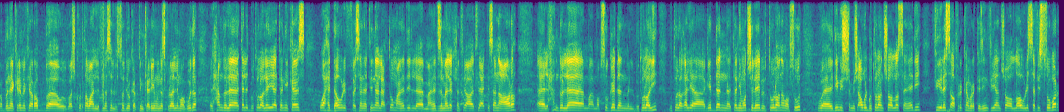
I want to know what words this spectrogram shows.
ربنا يكرمك يا رب وبشكر طبعا اللي في الناس اللي في الاستوديو كابتن كريم والناس كلها اللي موجودة. الحمد لله ثالث بطولة ليا تاني كاس واحد دوري في سنتين لعبتهم مع نادي مع نادي الزمالك عشان في طلعت سنة عارة. الحمد لله مبسوط جدا من البطولة دي بطولة غالية جدا. تاني ماتش ليا ببطولة أنا مبسوط ودي مش مش أول بطولة إن شاء الله السنة دي. في لسه أفريقيا مركزين فيها إن شاء الله ولسه في السوبر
